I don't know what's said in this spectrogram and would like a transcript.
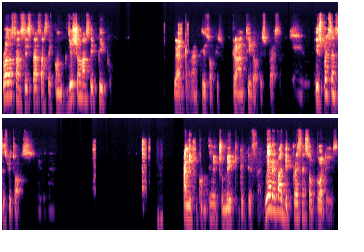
Brothers and sisters, as a congregation, as a people, we are of his guaranteed of his presence. His presence is with us. And if will continue to make the difference. Wherever the presence of God is,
